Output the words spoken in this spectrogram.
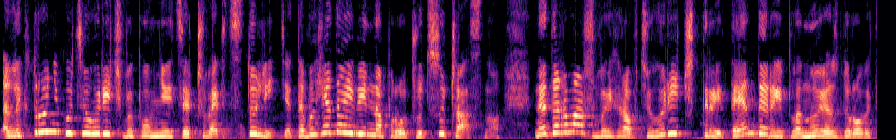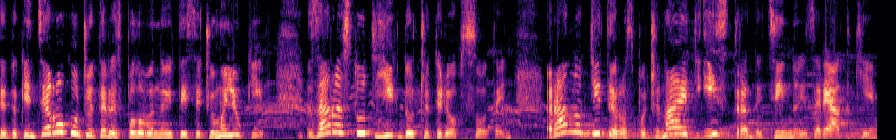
Електроніку цьогоріч виповнюється чверть століття, та виглядає він напрочуд сучасно. Недарма ж виграв цьогоріч три тендери і планує оздоровити до кінця року 4,5 тисячі малюків. Зараз тут їх до чотирьох сотень. Ранок діти розпочинають із традиційної зарядки.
